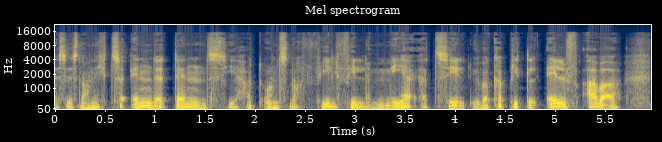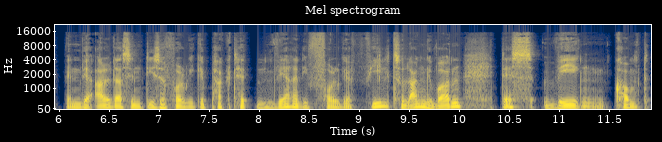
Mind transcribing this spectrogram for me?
es ist noch nicht zu Ende, denn sie hat uns noch viel, viel mehr erzählt über Kapitel 11. Aber wenn wir all das in dieser Folge gepackt hätten, wäre die Folge viel zu lang geworden. Deswegen kommt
